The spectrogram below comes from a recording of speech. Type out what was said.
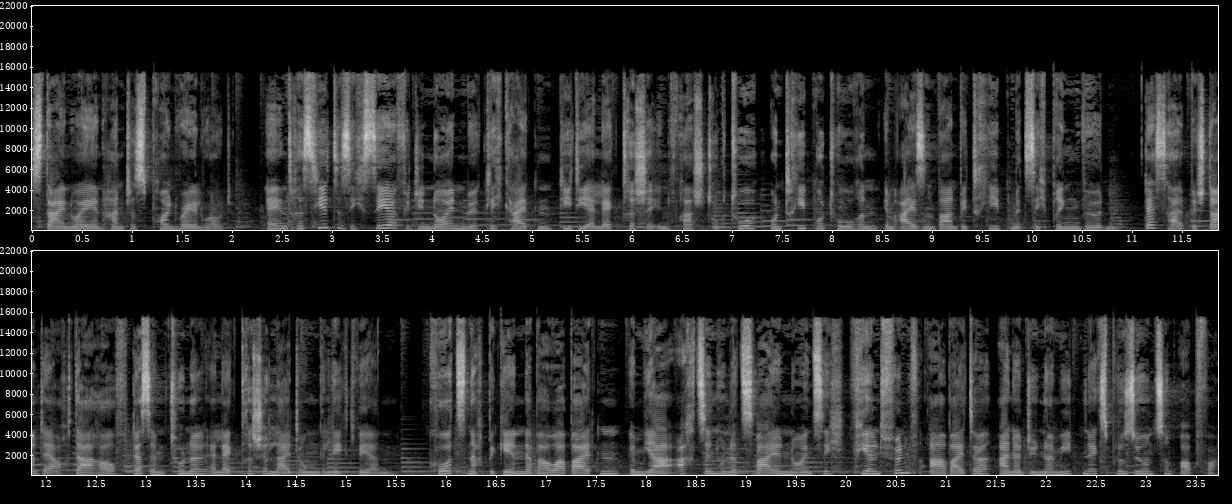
Steinway and Hunters Point Railroad. Er interessierte sich sehr für die neuen Möglichkeiten, die die elektrische Infrastruktur und Triebmotoren im Eisenbahnbetrieb mit sich bringen würden. Deshalb bestand er auch darauf, dass im Tunnel elektrische Leitungen gelegt werden. Kurz nach Beginn der Bauarbeiten im Jahr 1892 fielen fünf Arbeiter einer Dynamitenexplosion zum Opfer.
